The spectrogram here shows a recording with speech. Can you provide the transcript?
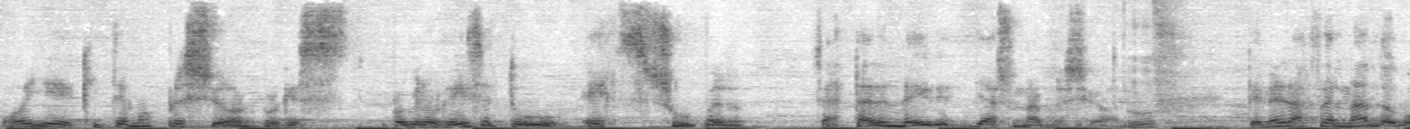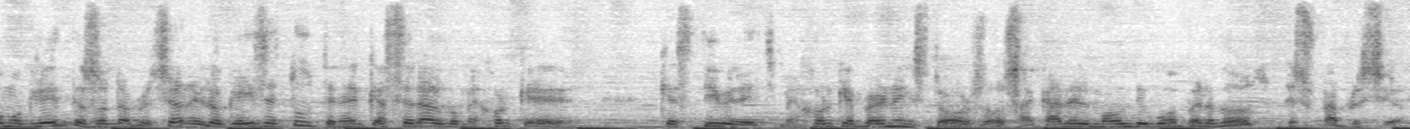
oye, quitemos presión, porque, porque lo que dices tú es súper o sea, estar en David ya es una presión. Tener a Fernando como cliente es otra presión y lo que dices tú, tener que hacer algo mejor que, que Stevenage, mejor que Burning Stores o sacar el Moldy Whopper 2 es una presión.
